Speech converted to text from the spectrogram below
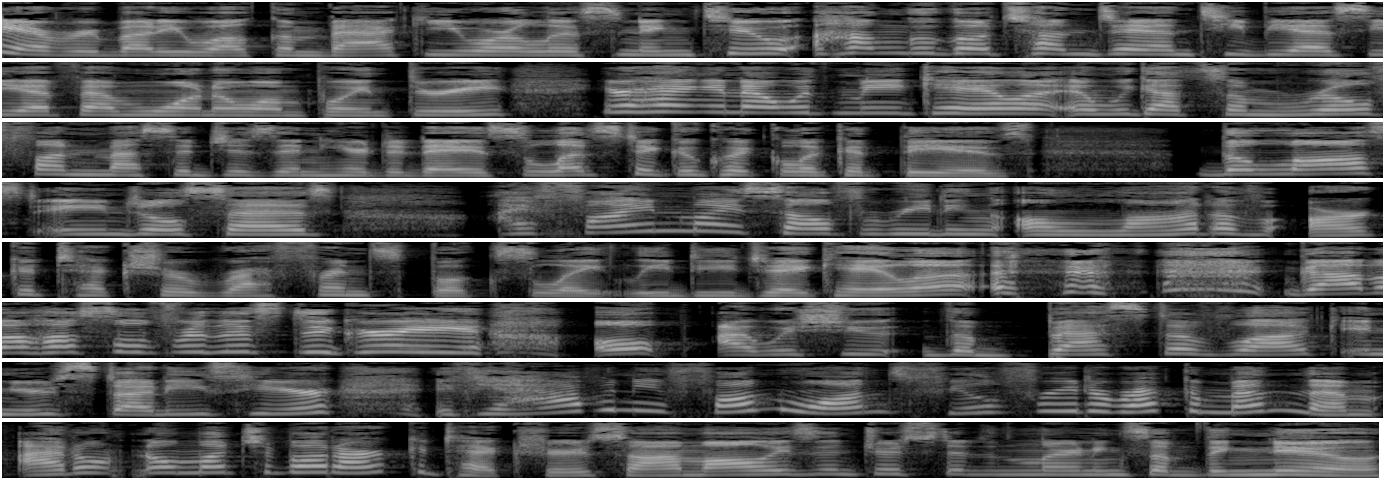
Hey everybody, welcome back. You are listening to 한국어 천재 on TBS EFM 101.3. You're hanging out with me, Kayla, and we got some real fun messages in here today, so let's take a quick look at these. The Lost Angel says, I find myself reading a lot of architecture reference books lately, DJ Kayla. Gotta hustle for this degree. Oh, I wish you the best of luck in your studies here. If you have any fun ones, feel free to recommend them. I don't know much about architecture, so I'm always interested in learning something new.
